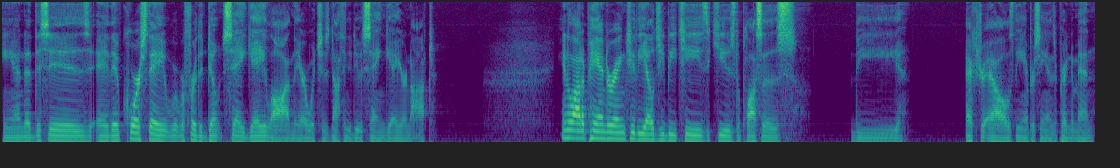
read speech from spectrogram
And uh, this is, a, they, of course, they refer the don't say gay law in there, which has nothing to do with saying gay or not. In a lot of pandering to the LGBTs, the Qs, the pluses, the extra L's, the ampersands, the pregnant men,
